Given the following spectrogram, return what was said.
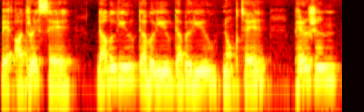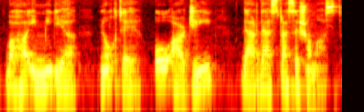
به آدرس www.persianbahaimedia.org در دسترس شماست.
